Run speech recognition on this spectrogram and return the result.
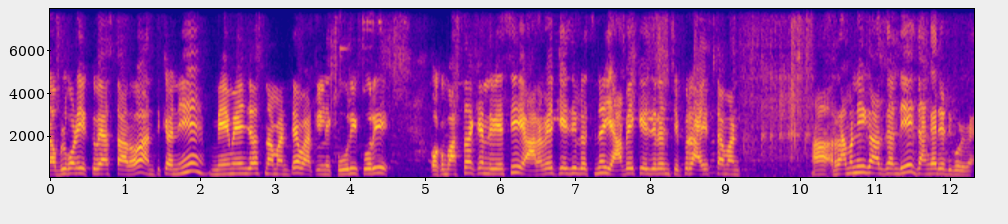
డబ్బులు కూడా ఎక్కువ వేస్తారు. అందుకని మేమేం చేస్తున్నామంటే వాటిని కూరి కూరి ఒక బస్తా కింద వేసి అరవై కేజీలు వచ్చినా యాభై కేజీలు అని చెప్పి రాయిస్తామండి. రమణి గారిదండి జంగారెడ్డి గుడివే.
